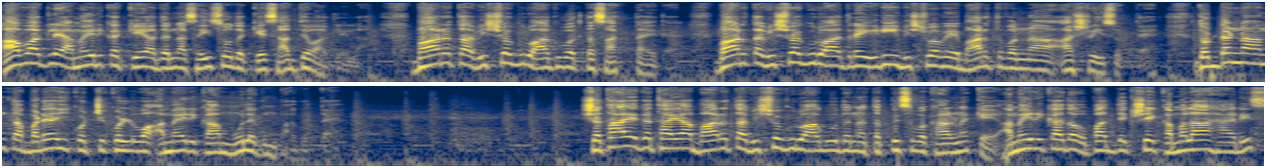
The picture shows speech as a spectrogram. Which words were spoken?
ಆವಾಗಲೇ ಅಮೆರಿಕಕ್ಕೆ ಅದನ್ನು ಸಹಿಸೋದಕ್ಕೆ ಸಾಧ್ಯವಾಗಲಿಲ್ಲ. ಭಾರತ ವಿಶ್ವಗುರು ಆಗುವತ್ತ ಸಾಕ್ತಾ ಇದೆ. ಭಾರತ ವಿಶ್ವಗುರು ಆದರೆ ಇಡೀ ವಿಶ್ವವೇ ಭಾರತವನ್ನು ಆಶ್ರಯಿಸುತ್ತೆ. ದೊಡ್ಡಣ್ಣ ಅಂತ ಬಡಾಯಿ ಕೊಚ್ಚಿಕೊಳ್ಳುವ ಅಮೆರಿಕ ಮೂಲೆ ಗುಂಪಾಗುತ್ತೆ ಶತಾಯಗತಾಯ ಭಾರತ ವಿಶ್ವಗುರು ಆಗುವುದನ್ನು ತಪ್ಪಿಸುವ ಕಾರಣಕ್ಕೆ ಅಮೆರಿಕದ ಉಪಾಧ್ಯಕ್ಷೆ ಕಮಲಾ ಹ್ಯಾರಿಸ್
